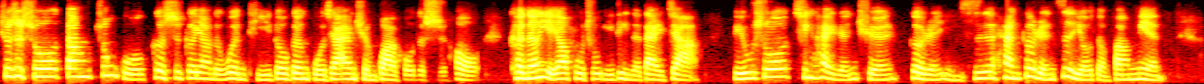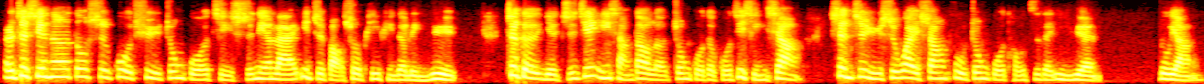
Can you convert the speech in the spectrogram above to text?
就是说，当中国各式各样的问题都跟国家安全挂钩的时候，可能也要付出一定的代价。比如说侵害人权、个人隐私和个人自由等方面，而这些呢，都是过去中国几十年来一直饱受批评的领域。这个也直接影响到了中国的国际形象，甚至于是外商赴中国投资的意愿。陆阳，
